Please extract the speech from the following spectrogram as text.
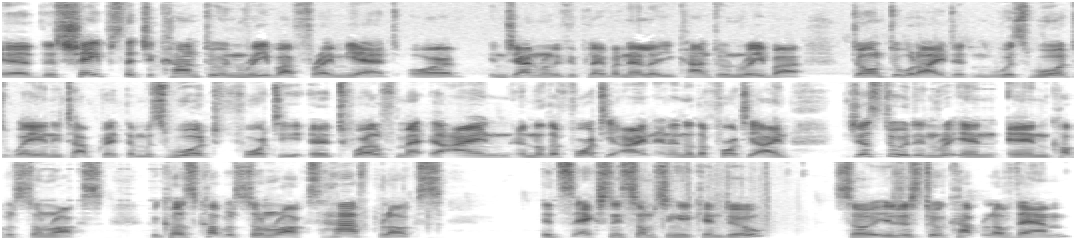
uh, the shapes that you can't do in rebar frame yet, or in general, if you play vanilla, you can't do in rebar, don't do what I did with wood, where you need to upgrade them with wood, 40, uh, 12 iron, another 40 iron, and another 40 iron. Just do it in, in, in cobblestone rocks, because cobblestone rocks, half blocks, it's actually something you can do. So you just do a couple of them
